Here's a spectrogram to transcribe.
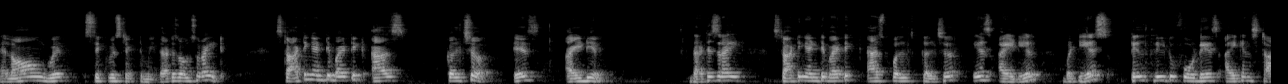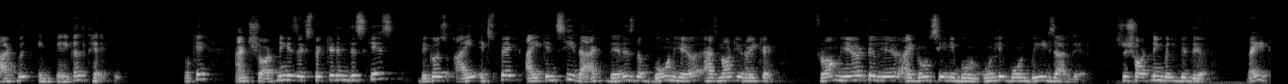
along with sequestrectomy. That is also right. Starting antibiotic as culture is ideal. That is right starting antibiotic as per culture is ideal but yes till 3 to 4 days i can start with empirical therapy. Okay? And shortening is expected in this case because i expect i can see that there is the bone here has not united. From here till here i don't see any bone. Only bone beads are there. So shortening will be there right?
